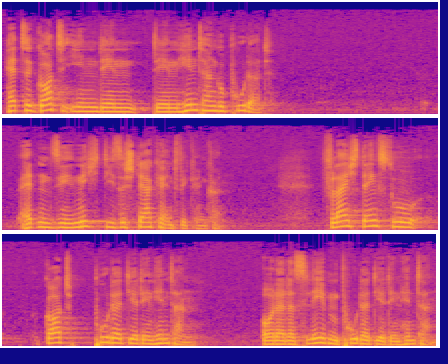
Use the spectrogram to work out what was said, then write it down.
Hätte Gott ihnen den, den Hintern gepudert, hätten sie nicht diese Stärke entwickeln können. Vielleicht denkst du, Gott pudert dir den Hintern oder das Leben pudert dir den Hintern.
